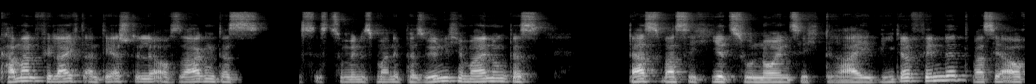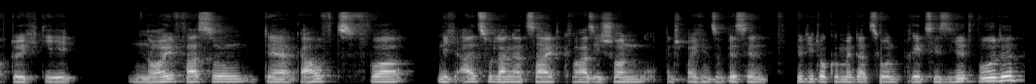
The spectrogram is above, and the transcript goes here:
Kann man vielleicht an der Stelle auch sagen, dass es ist zumindest meine persönliche Meinung, dass das, was sich hier zu 90.3 wiederfindet, was ja auch durch die Neufassung der GAUFs vor nicht allzu langer Zeit quasi schon entsprechend so ein bisschen für die Dokumentation präzisiert wurde.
